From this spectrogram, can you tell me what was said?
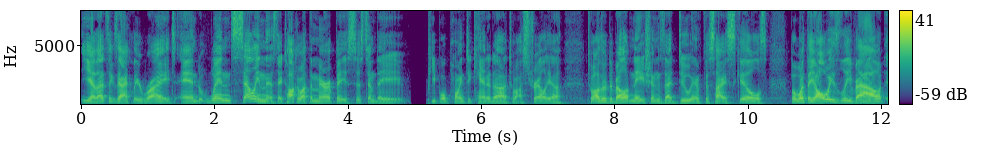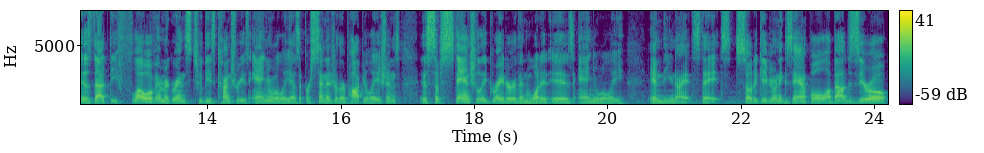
Yeah, that's exactly right. And when selling this, they talk about the merit-based system. They people point to Canada, to Australia, to other developed nations that do emphasize skills. But what they always leave out is that the flow of immigrants to these countries annually as a percentage of their populations is substantially greater than what it is annually in the United States. So, to give you an example, about zero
